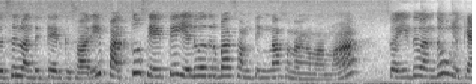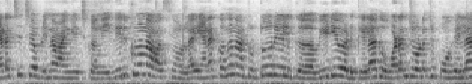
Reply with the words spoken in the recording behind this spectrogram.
விசில் வந்துகிட்டே இருக்கு. சாரி பத்தும் சேர்த்தே எழுபது ரூபாய் சம்திங் தான் சொன்னாங்க மாமா. ஸோ இது வந்து உங்களுக்கு கிடச்சிச்சு அப்படின்னா வாங்கி வச்சுக்கோங்க. இது இருக்கணும்னு அவசியம் இல்லை. எனக்கு வந்து நான் டுட்டோரியலுக்கு வீடியோ எடுக்கல. அது உடஞ்சு உடஞ்சு போகையில்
